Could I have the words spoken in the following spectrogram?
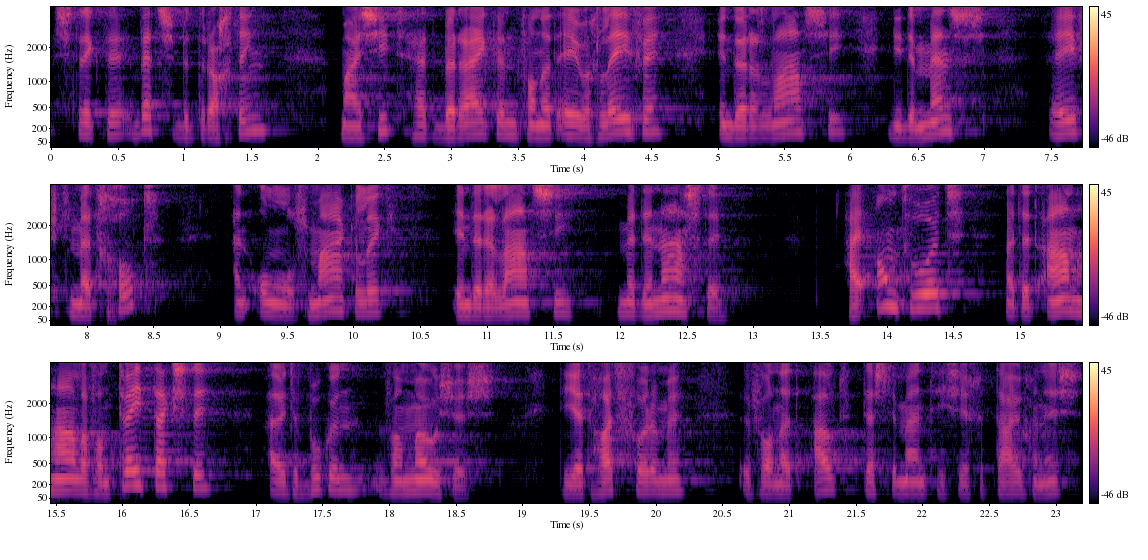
strikte wetsbetrachting, maar ziet het bereiken van het eeuwig leven in de relatie die de mens heeft met God en onlosmakelijk in de relatie met de naaste. Hij antwoordt met het aanhalen van twee teksten uit de boeken van Mozes, die het hart vormen van het oud-testamentische getuigenis,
